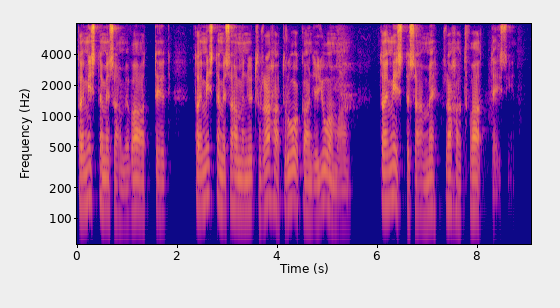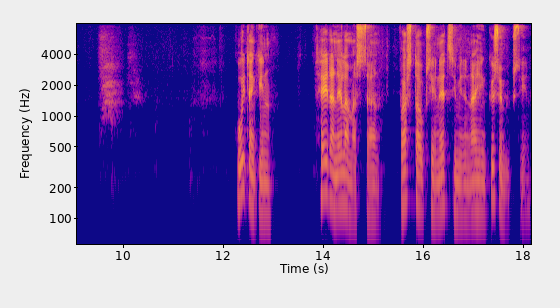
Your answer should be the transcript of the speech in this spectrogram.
tai mistä me saamme vaatteet tai mistä me saamme nyt rahat ruokaan ja juomaan tai mistä saamme rahat vaatteisiin. Kuitenkin heidän elämässään vastauksien etsiminen näihin kysymyksiin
